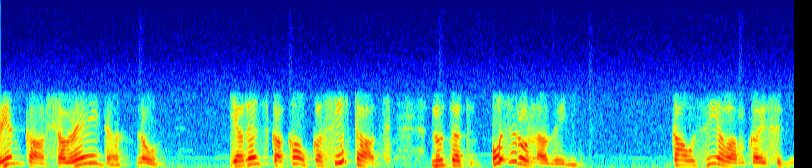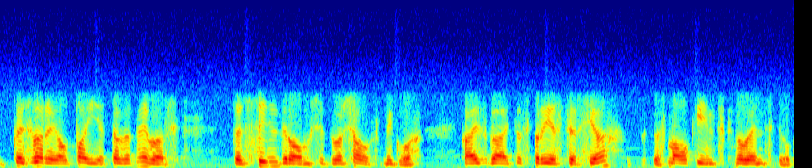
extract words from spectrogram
vienkārša veida. Nu, ja redz, ka kaut kas ir tāds, nu tad uzrunā viņu. Kā uz ielām, ka es, ka es varēju paiet, tagad nevaru pēc sindroma šito šausmīgo, kā aizgāja tas priesteris, ja, tas Malkīns no Ventspil.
